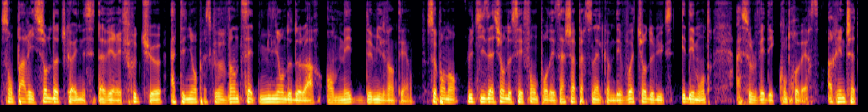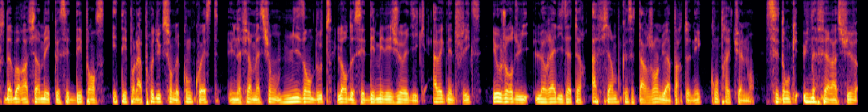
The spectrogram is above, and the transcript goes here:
son pari sur le Dogecoin s'est avéré fructueux, atteignant presque 27 millions de dollars en mai 2021. Cependant, l'utilisation de ces fonds pour des achats personnels comme des voitures de luxe et des montres a soulevé des controverses. Rinch a tout d'abord affirmé que ces dépenses étaient pour la production de Conquest, une affirmation mise en doute lors de ses démêlés juridiques avec Netflix, et aujourd'hui, le réalisateur affirme que cet argent lui appartenait contractuellement. C'est donc une affaire à suivre,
